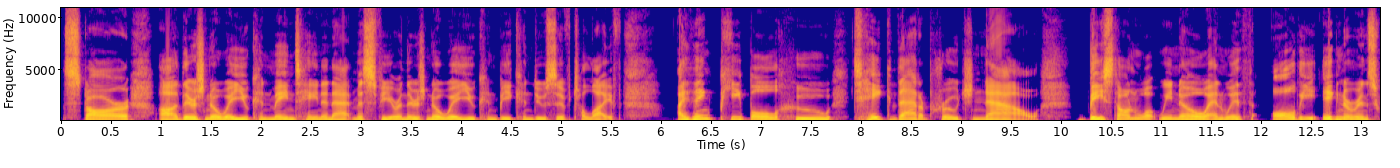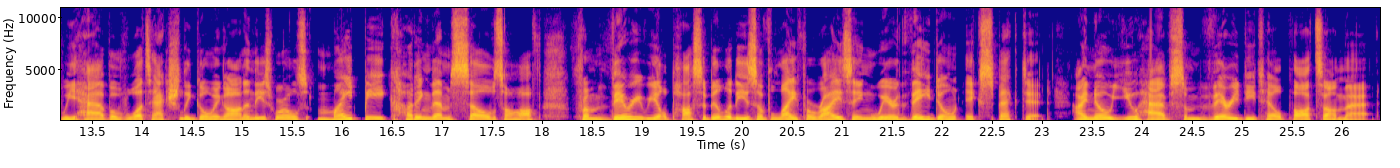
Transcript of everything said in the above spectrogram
star, uh, there's no way you can maintain an atmosphere and there's no way you can be conducive to life. I think people who take that approach now, based on what we know and with all the ignorance we have of what's actually going on in these worlds, might be cutting themselves off from very real possibilities of life arising where they don't expect it. I know you have some very detailed thoughts on that.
